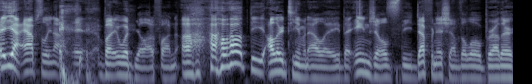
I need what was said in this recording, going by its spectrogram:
Uh, yeah, absolutely not. It, but it would be a lot of fun. Uh, how about the other team in LA, the Angels, the definition of the little brother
